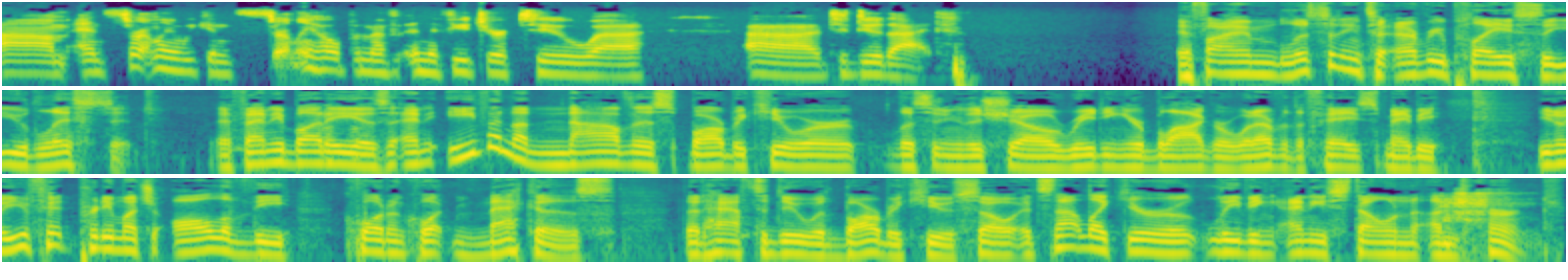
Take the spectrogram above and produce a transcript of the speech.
Um, and certainly we can certainly hope in the, in the future to, uh, uh, to do that. If I'm listening to every place that you listed, If anybody is, and even a novice barbecuer listening to the show, reading your blog or whatever the case may be, you know, you've hit pretty much all of the quote unquote meccas that have to do with barbecue. So it's not like you're leaving any stone unturned.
